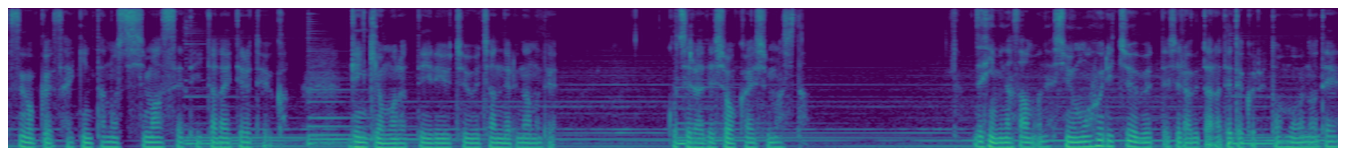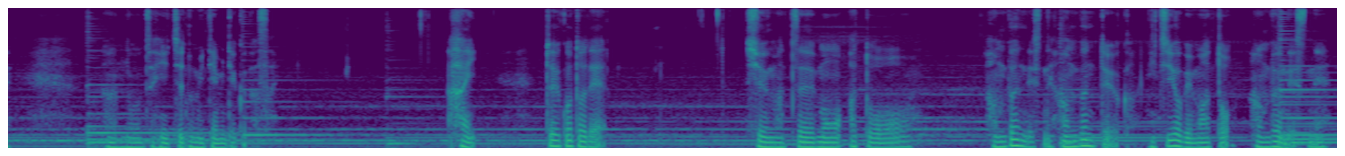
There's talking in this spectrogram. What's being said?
すごく最近楽しませていただいてるというか、元気をもらっている YouTube チャンネルなので、こちらで紹介しました。ぜひ皆さんもね、霜降りチューブって調べたら出てくると思うので、あの、ぜひ一度見てみてください。はい。ということで、週末もあと半分ですね。半分というか、日曜日もあと半分ですね。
